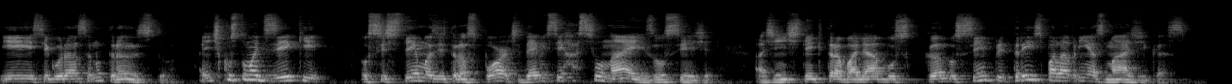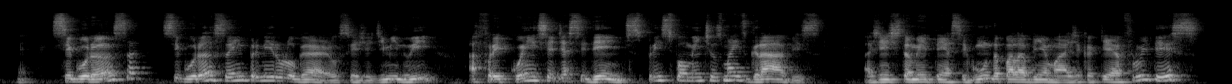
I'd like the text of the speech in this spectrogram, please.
e segurança no trânsito. A gente costuma dizer que os sistemas de transporte devem ser racionais, ou seja, a gente tem que trabalhar buscando sempre três palavrinhas mágicas. Né? Segurança, segurança em primeiro lugar, ou seja, diminuir a frequência de acidentes, principalmente os mais graves. A gente também tem a segunda palavrinha mágica, que é a fluidez,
